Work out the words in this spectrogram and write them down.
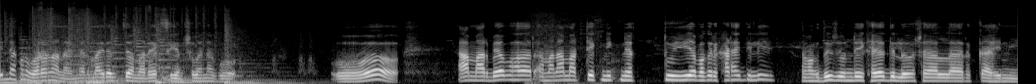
এই না কোনো ঘটনা নাই। আর মাইরা দিতে আমার সেকেন্ড সময় না গো। ও, আমার ব্যবহার, আমার আমার টেকনিক নে তুই এবার করে খাটাই দিলি। আমাকে দুইজন রে খাইয়ে দিল, শালার কাহিনী।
